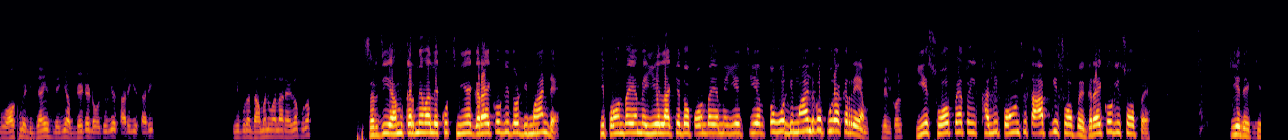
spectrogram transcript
वॉक में डिज़ाइन देखिए अपडेटेड हो चुकी है सारी की सारी। ये पूरा दामन वाला रहेगा पूरा? सर जी हम करने वाले कुछ नहीं है। ग्राहकों की जो डिमांड है कि पवन भाई हमें ये ला के दो पवन भाई हमें ये चाहिए तो वो डिमांड को पूरा कर रहे हैं हम। बिल्कुल। ये शॉप है तो ये खाली पवन सूत आपकी शॉप है ग्राहकों की शॉप है। ये देखिए।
